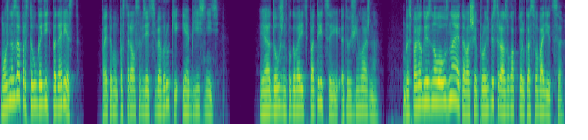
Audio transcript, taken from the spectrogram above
Можно запросто угодить под арест. Поэтому постарался взять себя в руки и объяснить. «Я должен поговорить с Патрицией, это очень важно. Госпожа Грязнова узнает о вашей просьбе сразу, как только освободится».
